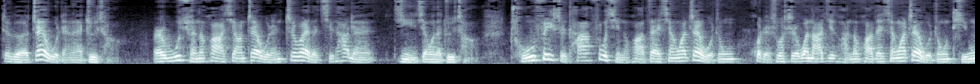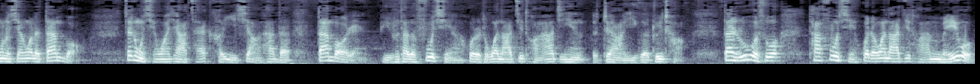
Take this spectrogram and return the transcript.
这个债务人来追偿。而无权的话，向债务人之外的其他人进行相关的追偿，除非是他父亲的话在相关债务中，或者说是万达集团的话在相关债务中提供了相关的担保，这种情况下才可以向他的担保人，比如说他的父亲啊，或者是万达集团啊进行这样一个追偿。但如果说他父亲或者万达集团没有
